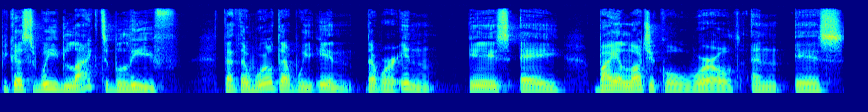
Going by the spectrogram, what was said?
because we like to believe that the world that we in that we're in is a biological world and is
